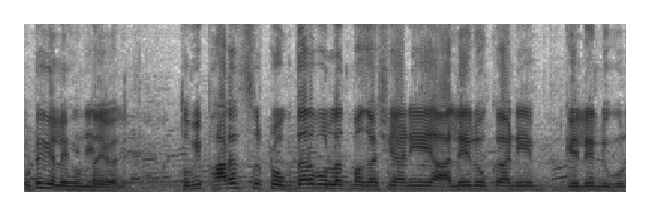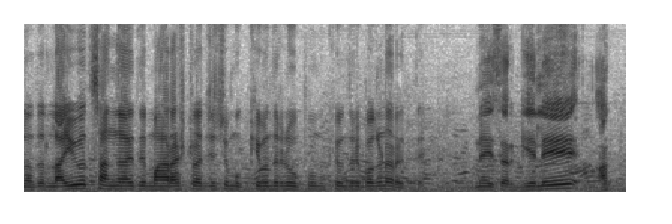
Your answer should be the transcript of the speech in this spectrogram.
कुठे गेले हुंदाईवाले तुम्ही फारच टोकदार बोललात मग अशी आणि आले लोक आणि गेले निघून. आता लाईव्हच सांगा ते महाराष्ट्र राज्याचे मुख्यमंत्री आणि उपमुख्यमंत्री बघणार आहेत ते. नाही सर गेले अक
